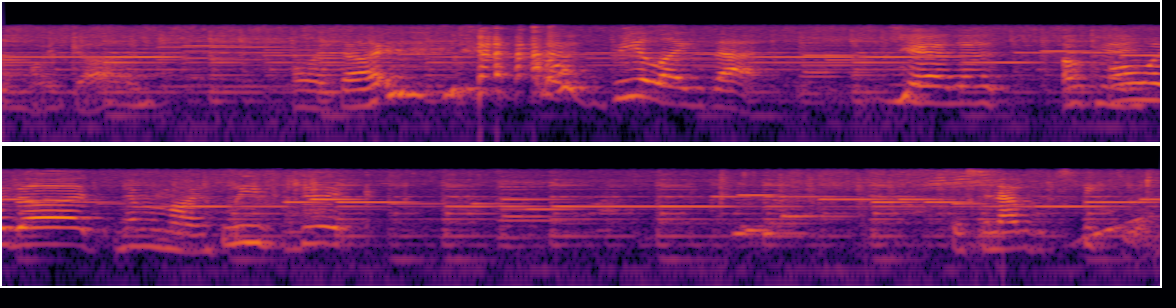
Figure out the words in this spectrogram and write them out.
Oh my god. Oh my god. don't be like that. Yeah, that. Okay. Oh my god. Never mind. Leave dick. So now we can speak to him.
